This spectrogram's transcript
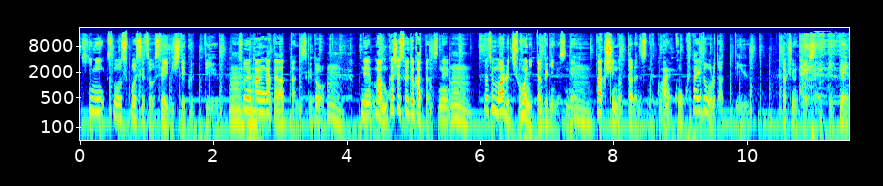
機にそのスポーツ施設を整備していくっていう、うんうん、そういう考え方があったんですけど、うん、でまあ、昔はそれでよかったんですね、うん、私もある地方に行った時にですね、タクシーに乗ったらですねここ国体道路だっていうタクシーの運転手さん言っていて。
